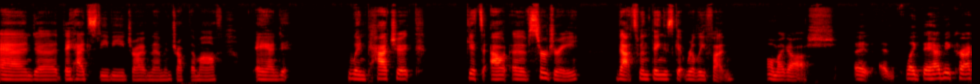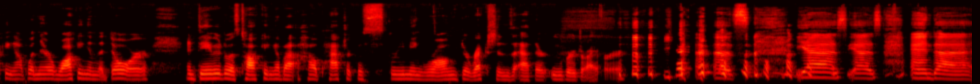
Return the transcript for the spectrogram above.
and uh, they had Stevie drive them and drop them off. And when Patrick gets out of surgery, that's when things get really fun. oh my gosh it, it- like they had me cracking up when they were walking in the door and david was talking about how patrick was screaming wrong directions at their uber driver. Yes. Yes yes. And uh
